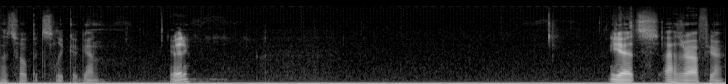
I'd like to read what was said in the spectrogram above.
Let's hope it's sleek again. You ready? Yeah, it's Azrath here.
